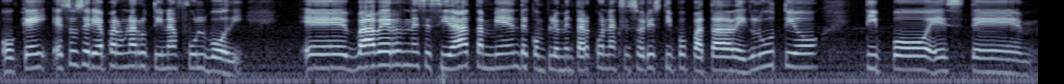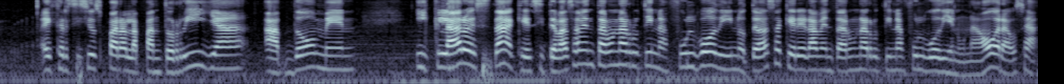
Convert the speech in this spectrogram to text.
¿Ok? Eso sería para una rutina full body. Eh, va a haber necesidad también de complementar con accesorios tipo patada de glúteo, tipo este ejercicios para la pantorrilla, abdomen. Y claro está que si te vas a aventar una rutina full body, no te vas a querer aventar una rutina full body en una hora. O sea,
